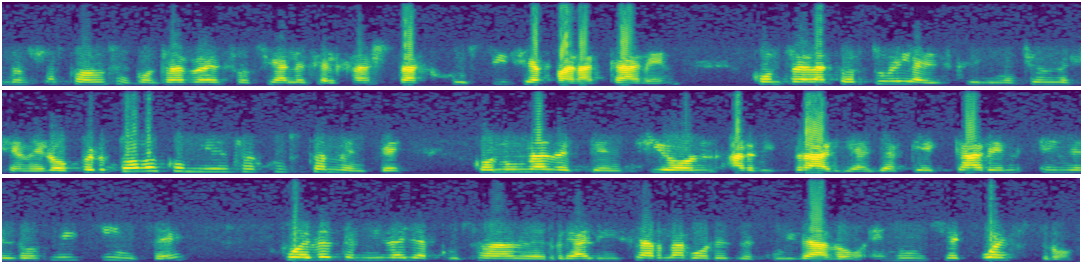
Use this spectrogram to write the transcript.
nosotros podemos encontrar en redes sociales el hashtag justicia para Karen, contra la tortura y la discriminación de género, pero todo comienza justamente con una detención arbitraria, ya que Karen en el 2015 fue detenida y acusada de realizar labores de cuidado en un secuestro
